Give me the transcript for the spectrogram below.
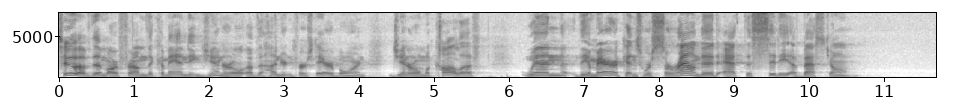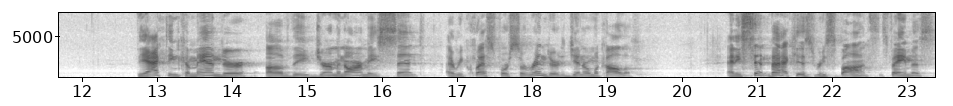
Two of them are from the commanding general of the 101st Airborne, General McAuliffe, when the Americans were surrounded at the city of Bastogne. The acting commander of the German army sent a request for surrender to General McAuliffe. And he sent back his response, it's famous,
